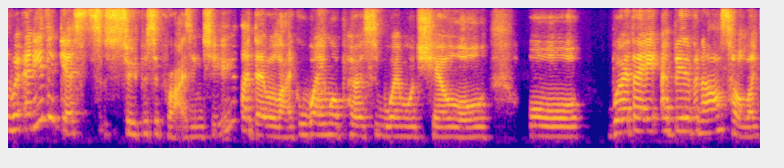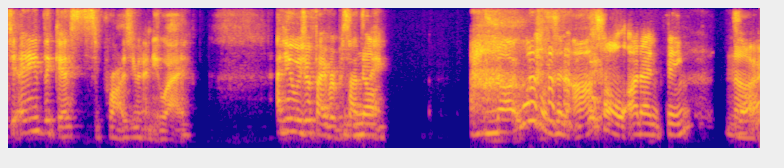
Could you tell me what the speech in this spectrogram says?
were any of the guests super surprising to you? Like they were like way more personal, way more chill, or or were they a bit of an asshole? Like, did any of the guests surprise you in any way? And who was your favorite besides No. me? No one was an asshole. I don't think. No, So,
